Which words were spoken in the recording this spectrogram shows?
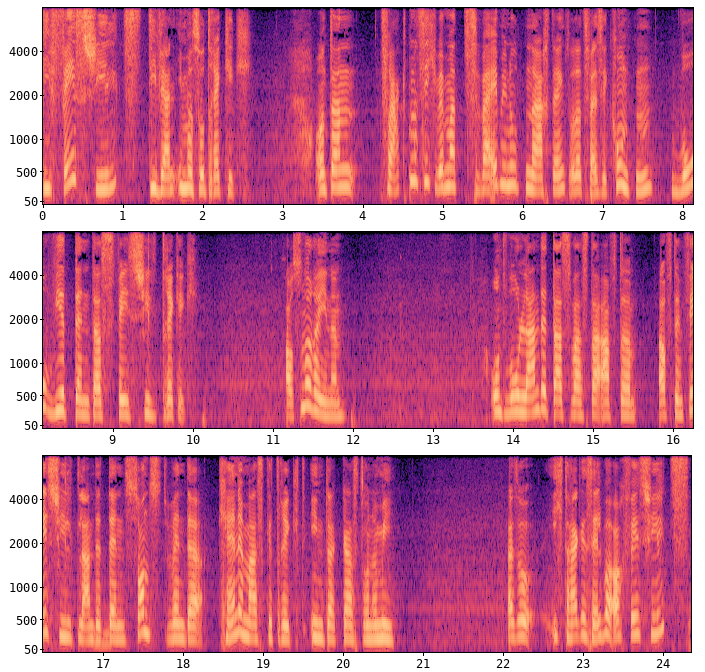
die Face Shields, die werden immer so dreckig. Und dann fragt man sich, wenn man zwei Minuten nachdenkt oder zwei Sekunden, wo wird denn das Face Shield dreckig? Außen oder innen? Und wo landet das, was da auf der auf dem Face Shield landet mhm. denn sonst, wenn der keine Maske trägt in der Gastronomie? Also ich trage selber auch Face Shields,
